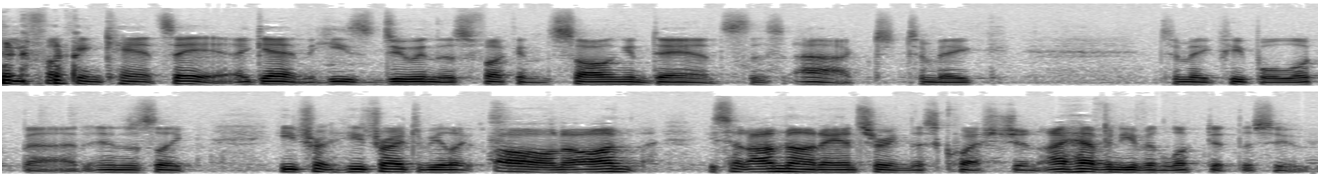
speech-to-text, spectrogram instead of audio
he fucking can't say it. Again, he's doing this fucking song and dance, this act to make to make people look bad. And it's like he tried he tried to be like, "Oh, no, I'm he said I'm not answering this question. I haven't even looked at the suit."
